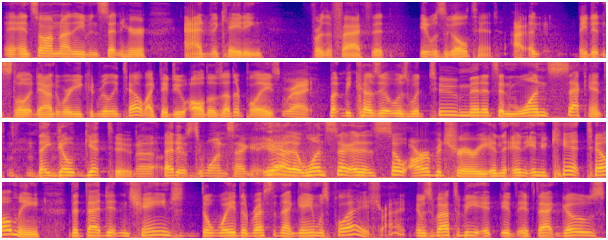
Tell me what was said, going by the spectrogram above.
And so I'm not even sitting here advocating for the fact that it was a goaltend. I, they didn't slow it down to where you could really tell, like they do all those other plays. Right. But because it was with two minutes and one second, they don't get to. No, That just is- one second. yeah, that one second it's so arbitrary, and, and and you can't tell me that that didn't change the way the rest of that game was played. That's right. It was about to be if if that goes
